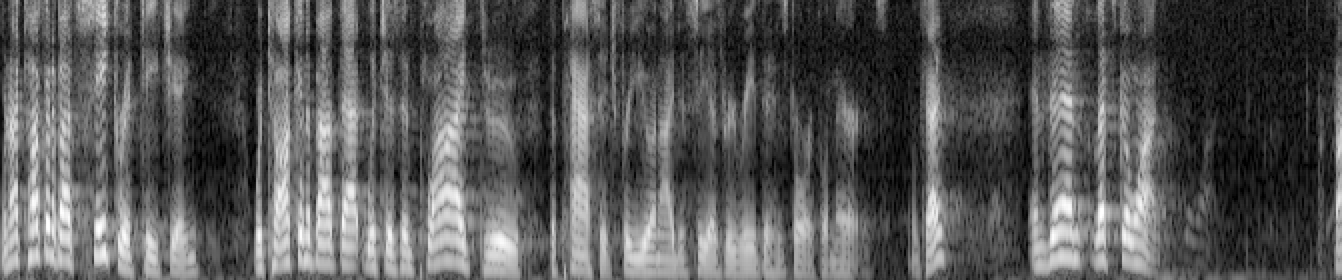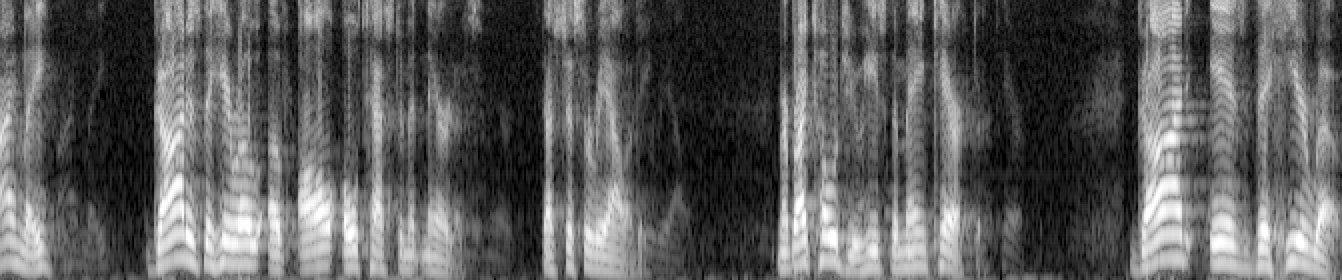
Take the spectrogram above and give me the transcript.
we're not talking about secret teaching. We're talking about that which is implied through the passage for you and I to see as we read the historical narratives. Okay? And then let's go on. Finally, God is the hero of all Old Testament narratives. That's just the reality. Remember, I told you he's the main character. God is the hero.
